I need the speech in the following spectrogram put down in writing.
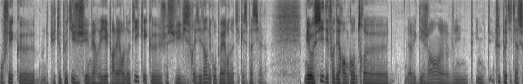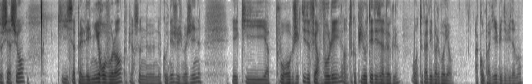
au fait que depuis tout petit je suis émerveillé par l'aéronautique et que je suis vice-président du groupe aéronautique et spatial. Mais aussi des fois des rencontres euh, avec des gens euh, une, toute petite association qui s'appelle les Mirovolants que personne ne, ne connaît j'imagine et qui a pour objectif de faire voler en tout cas piloter des aveugles ou en tout cas des malvoyants accompagnés bien évidemment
